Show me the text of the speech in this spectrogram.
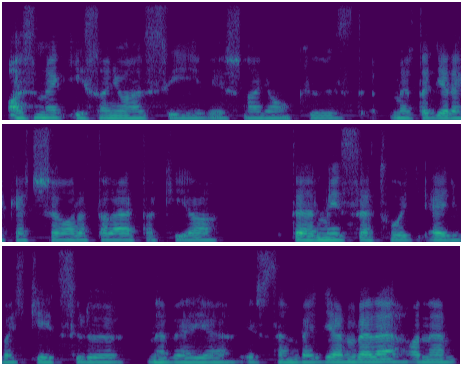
az meg iszonyúan szív, és nagyon küzd, mert a gyereket se arra találta ki a természet, hogy egy vagy két szülő nevelje és szenvedjen vele, hanem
